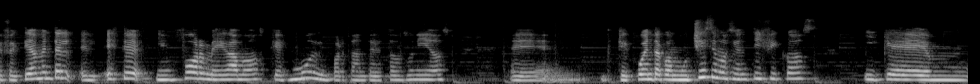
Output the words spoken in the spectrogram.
efectivamente este informe, digamos, que es muy importante de Estados Unidos, eh, que cuenta con muchísimos científicos y que, em,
